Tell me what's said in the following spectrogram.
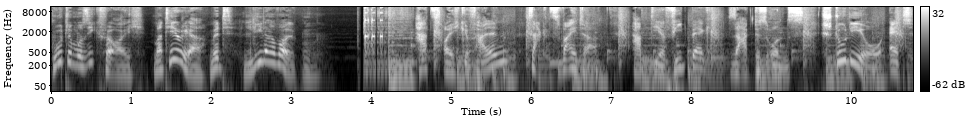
gute Musik für euch. Materia mit Lila Wolken. Hat's euch gefallen? Sagt's weiter. Habt ihr Feedback? Sagt es uns. Studio at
